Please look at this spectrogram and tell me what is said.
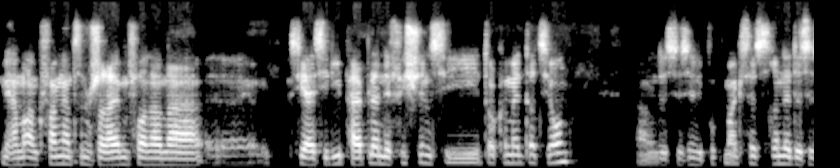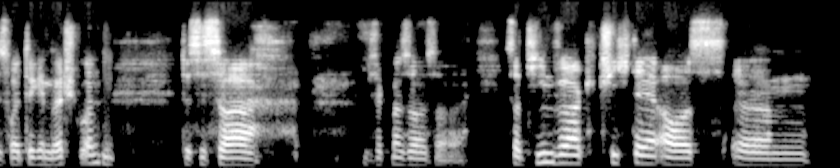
wir haben angefangen zum Schreiben von einer äh, CICD Pipeline Efficiency Dokumentation. Ähm, das ist in die Bookmarks jetzt drin, das ist heute gemerged worden. Das ist so, wie sagt man so, so, so Teamwork-Geschichte aus ähm,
